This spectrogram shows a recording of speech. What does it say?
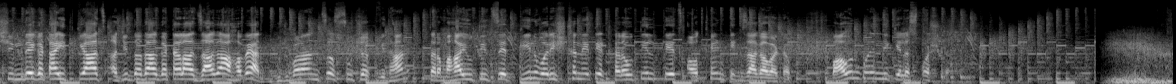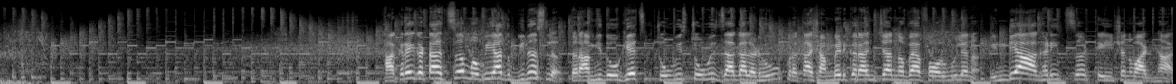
शिंदे गटा इतक्याच अजितदादा गटाला जागा हव्यात. भुजबळांचं सूचक विधान. तर महायुतीचे तीन वरिष्ठ नेते ठरवतील तेच ऑथेंटिक जागा वाटप. बावनकुळेंनी केलं स्पष्ट. ठाकरे गटाचं मवियात बिनसलं तर आम्ही दोघेच चोवीस चोवीस जागा लढवू. प्रकाश आंबेडकरांच्या नव्या फॉर्म्युल्यानं इंडिया आघाडीचं टेन्शन वाढणार.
